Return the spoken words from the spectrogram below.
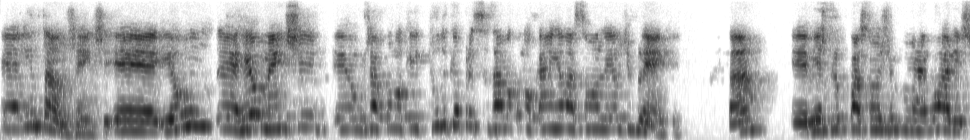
É, então, gente, é, eu é, realmente eu já coloquei tudo que eu precisava colocar em relação à lei de Blank, tá? É, minhas preocupações maiores,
